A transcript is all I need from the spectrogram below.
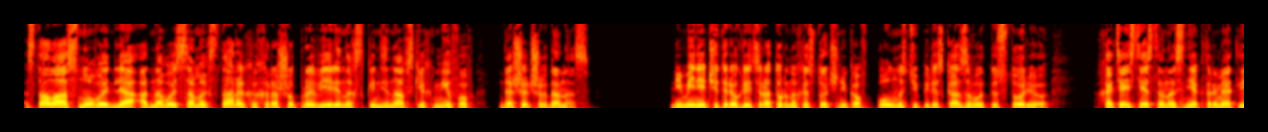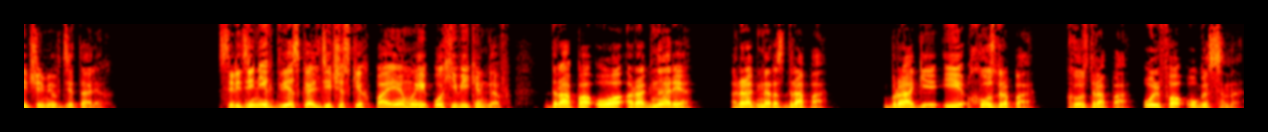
стала основой для одного из самых старых и хорошо проверенных скандинавских мифов, дошедших до нас. Не менее четырех литературных источников полностью пересказывают историю, хотя, естественно, с некоторыми отличиями в деталях. Среди них две скальдических поэмы эпохи викингов «Драпа о Рагнаре» Рагнарс Драпа, Браги и Хуздропа Хуздрапа Ульфа Угассона.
